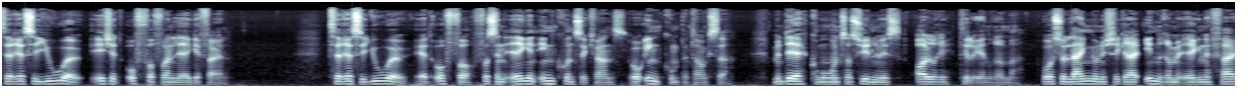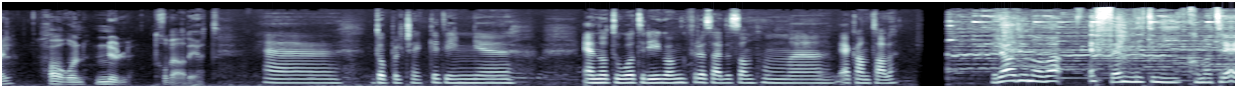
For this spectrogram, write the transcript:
Therese Johaug er ikke et offer for en legefeil. Therese Johaug er et offer for sin egen inkonsekvens og inkompetanse, men det kommer hun sannsynligvis aldri til å innrømme. Og så lenge hun ikke greier å innrømme egne feil, har hun null troverdighet. Eh, Dobbeltsjekke ting eh, en og to og tre ganger, for å si det sånn, om eh, jeg kan ta det. Radio Nova, FM 99,3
